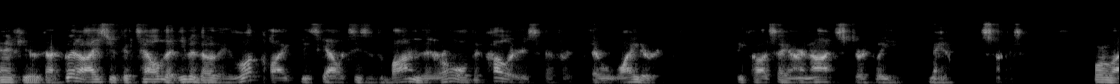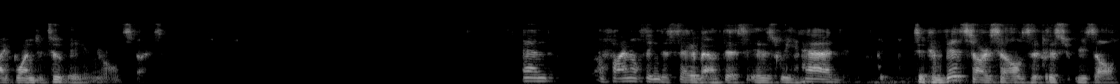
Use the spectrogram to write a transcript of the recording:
And if you've got good eyes, you could tell that even though they look like these galaxies at the bottom, they're old, the color is different. They're whiter because they are not strictly made of stars, or like one to two billion year old stars. And a final thing to say about this is we had to convince ourselves that this result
